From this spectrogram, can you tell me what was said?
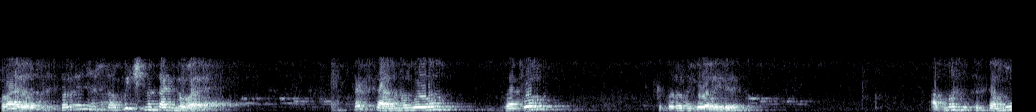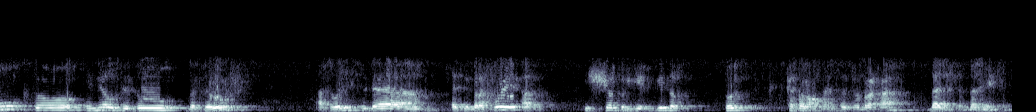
правила представления, что обычно так бывает. Как сказано было, закон, который мы говорили, относится к тому, кто имел в виду Баферуш, освободить себя этой брахой от еще других видов, к которым относится эта браха, дальше, в дальнейшем.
